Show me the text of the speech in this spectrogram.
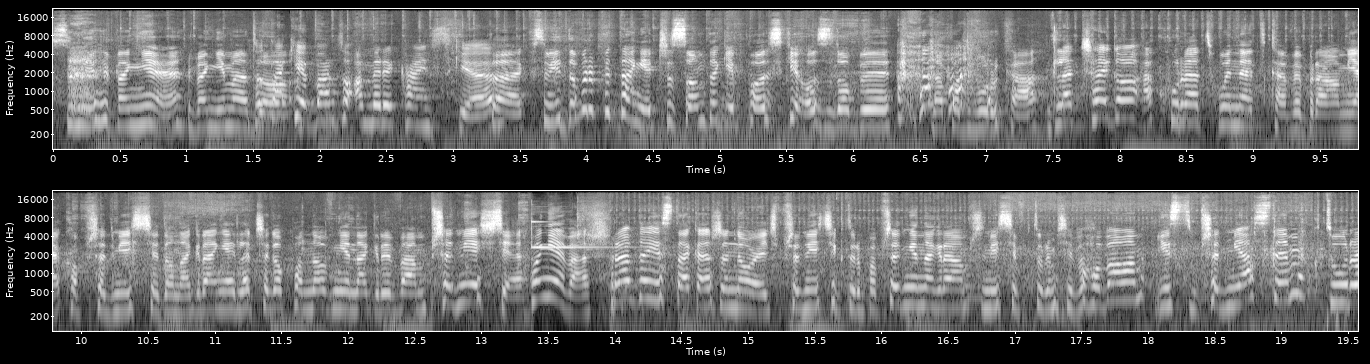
W sumie chyba nie. Chyba nie ma To do... takie bardzo amerykańskie. Tak, w sumie dobre pytanie, czy są takie polskie ozdoby na podwórka? Dlaczego akurat Łynetka wybrałam jako przedmieście do nagrania? Dlaczego ponownie nagrywam przedmieście? Ponieważ prawda jest taka, że Norwich, przedmieście, które poprzednio nagrałam, przedmieście, w którym się wychowałam, jest przedmiastem, które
